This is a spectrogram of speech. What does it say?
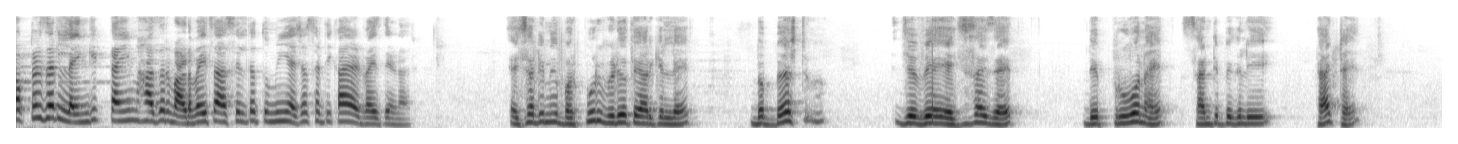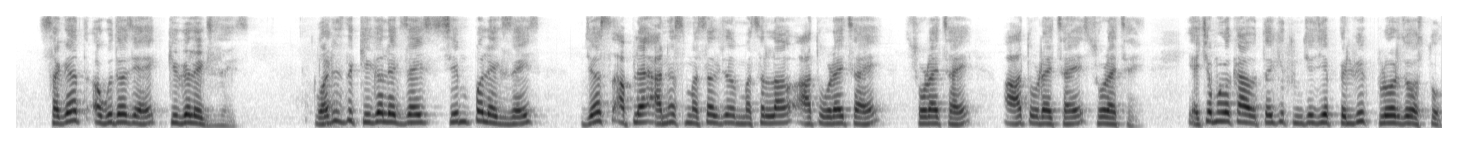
डॉक्टर जर लैंगिक टाइम हा जर वाढवायचा असेल तर तुम्ही याच्यासाठी काय ॲडवाईस देणार? याच्यासाठी मी भरपूर व्हिडिओ तयार केले आहेत. द बेस्ट जे वे एक्सरसाइज आहेत ते प्रूवन आहेत सायंटिफिकली फॅक्ट आहे. सगळ्यात अगोदर जे आहे Kegel exercise what is the Kegel exercise simple exercise just आपल्या ॲनस मसल मसलला आत ओढायचं आहे सोडायचं आहे आत ओढायचं आहे सोडायचं आहे. याच्यामुळं काय होतं की तुमचे जे पेल्विक फ्लोअर जो असतो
